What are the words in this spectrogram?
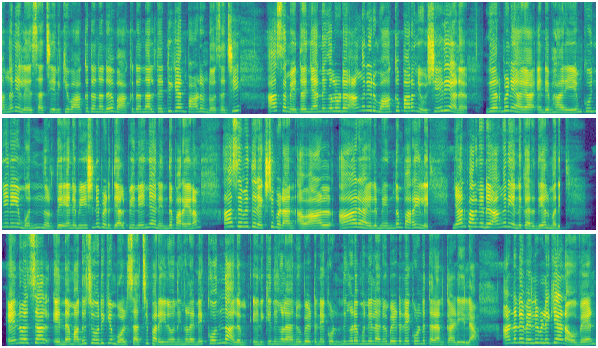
അങ്ങനെയല്ലേ സച്ചി എനിക്ക് വാക്ക് തന്നത്? വാക്ക് തന്നാൽ തെറ്റിക്കാൻ പാടുണ്ടോ സച്ചി? ആ സമയത്ത് ഞാൻ നിങ്ങളോട് അങ്ങനെ ഒരു വാക്ക് പറഞ്ഞു. ശരിയാണ്. ഗർഭിണിയായ എന്റെ ഭാര്യയെയും കുഞ്ഞിനെയും മുന്നിൽ നിർത്തി എന്നെ ഭീഷണിപ്പെടുത്തിയാൽ പിന്നെ ഞാൻ എന്ത് പറയണം? ആ സമയത്ത് രക്ഷപ്പെടാൻ ആൾ ആരായാലും എന്തും പറയില്ലേ? ഞാൻ പറഞ്ഞത് അങ്ങനെയെന്ന് കരുതിയാൽ മതി. എന്ന് വെച്ചാൽ എന്നെ മധു ചോദിക്കുമ്പോൾ സച്ചി പറയുന്നു നിങ്ങൾ എന്നെ കൊന്നാലും എനിക്ക് നിങ്ങളെ അനുപേട്ടനെ നിങ്ങളുടെ മുന്നിൽ അനൂപേട്ടനെ കൊണ്ട് തരാൻ കഴിയില്ല. അണ്ണനെ വെല്ലുവിളിക്കാണോ? വേണ്ട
